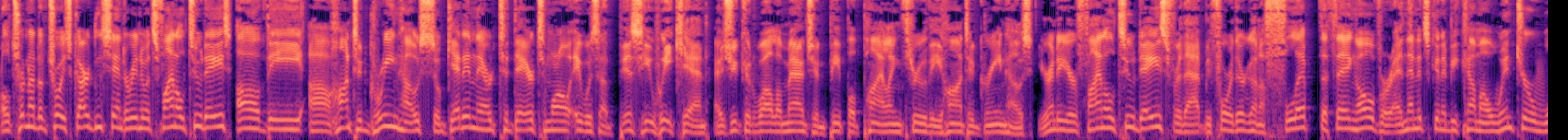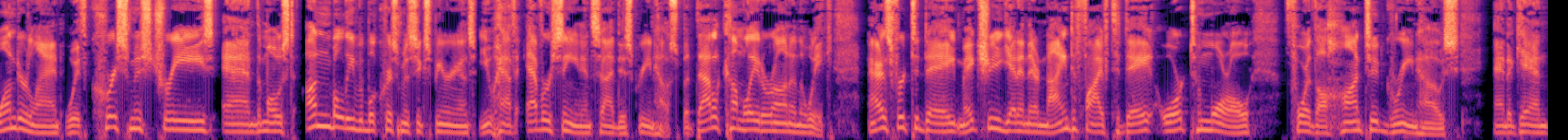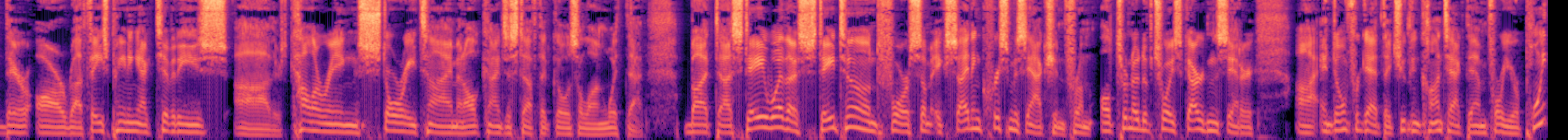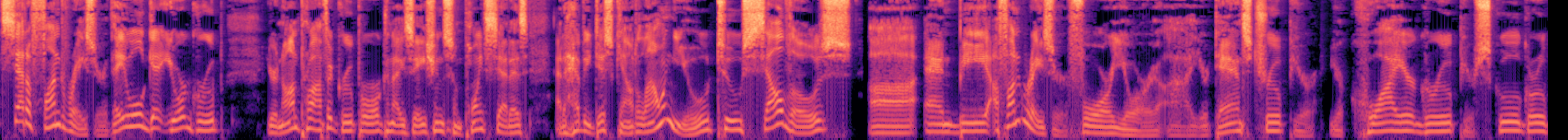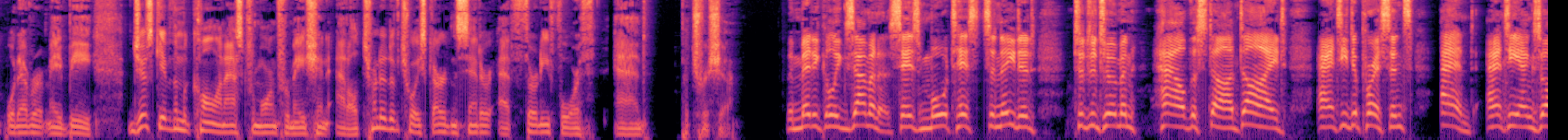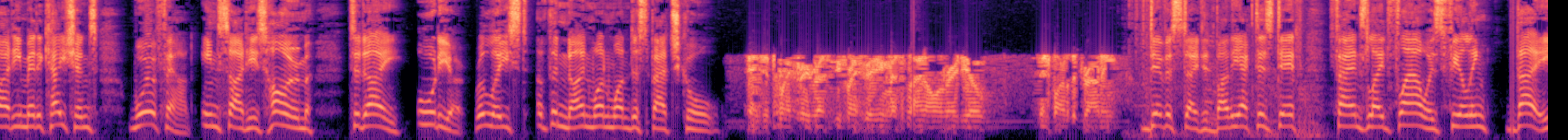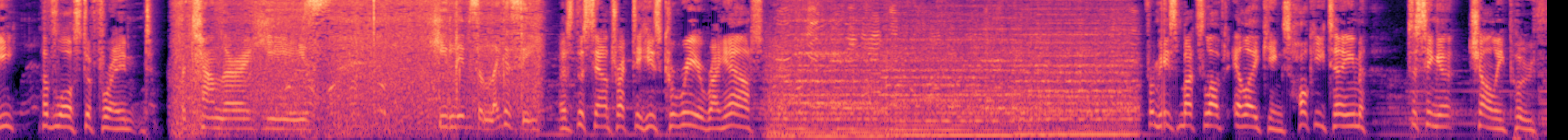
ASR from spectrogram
Alternative Choice Garden Center into its final two days of the uh, haunted greenhouse. So get in there today or tomorrow. It was a busy weekend, as you could well imagine. People piling through the haunted greenhouse. You're into your final two days for that before they're going to flip the thing over, and then it's going to become a winter wonderland with Christmas trees and the most unbelievable Christmas experience you have ever seen inside this greenhouse. But that'll come later on in the week. As for today, make sure you get in there nine to five today or tomorrow for the haunted greenhouse. And again, there are uh, face painting activities, uh, there's coloring, story time, and all kinds of stuff that goes along with that. But uh, stay with us, stay tuned for some exciting Christmas action from Alternative Choice Garden Center. Uh, and don't forget that you can contact them for your poinsettia fundraiser. They will get your group your nonprofit group or organization some poinsettias at a heavy discount, allowing you to sell those uh, and be a fundraiser for your uh, your dance troupe, your your choir group, your school group, whatever it may be. Just give them a call and ask for more information at Alternative Choice Garden Center at 34th and Patricia. The medical examiner says more tests are needed to determine how the star died. Antidepressants and anti-anxiety medications were found inside his home. Today, audio released of the 911 dispatch call. Engine 23, rescue 23, MS 9 all on radio. Respond to the drowning. Devastated by the actor's death, fans laid flowers feeling they have lost a friend. For Chandler, he's he lives a legacy. As the soundtrack to his career rang out. From his much loved LA Kings hockey team to singer Charlie Puth.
